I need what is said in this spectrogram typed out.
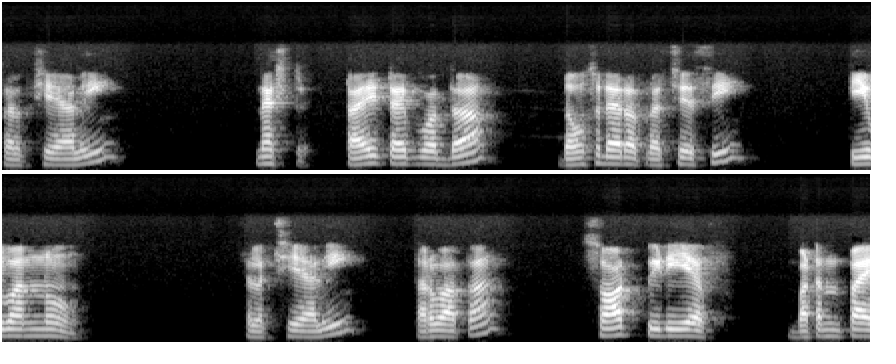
సెలెక్ట్ చేయాలి. నెక్స్ట్ టై టైప్ వద్ద డౌన్సైడ్ ఆరో ప్రెస్ చేసి టీ వన్ను సెలెక్ట్ చేయాలి. తర్వాత షార్ట్ పీడిఎఫ్ బటన్పై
